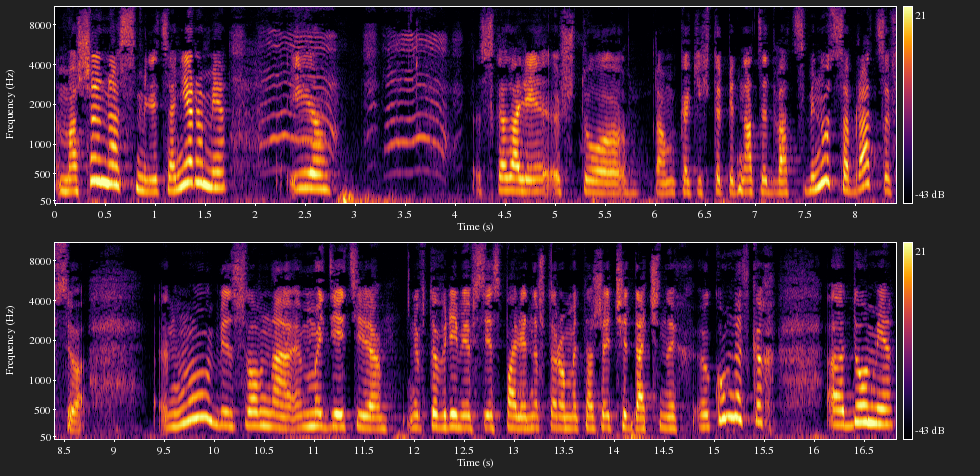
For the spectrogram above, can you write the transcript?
машина с милиционерами, и сказали, что там каких-то 15-20 минут собраться, все. Ну, безусловно, мы дети в то время все спали на втором этаже чердачных э, комнатках э, доме.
